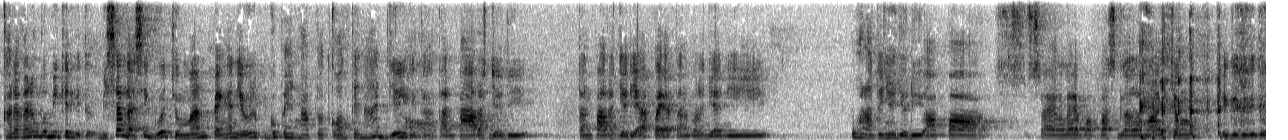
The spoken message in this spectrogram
kadang-kadang gue mikir gitu bisa nggak sih gue cuman pengen ya udah gue pengen ngupload konten aja gitu tanpa harus jadi tanpa harus jadi apa ya tanpa harus jadi wah nantinya jadi apa seleb apa segala macem kayak gitu-gitu.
